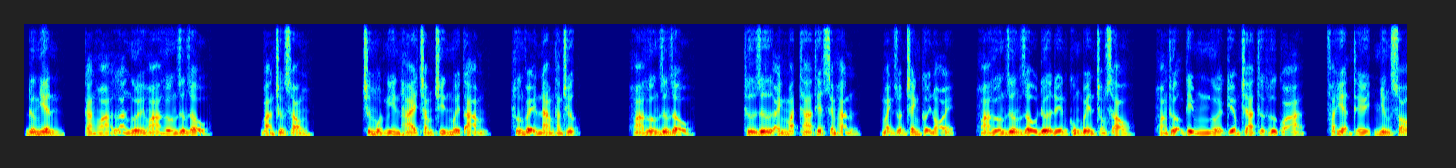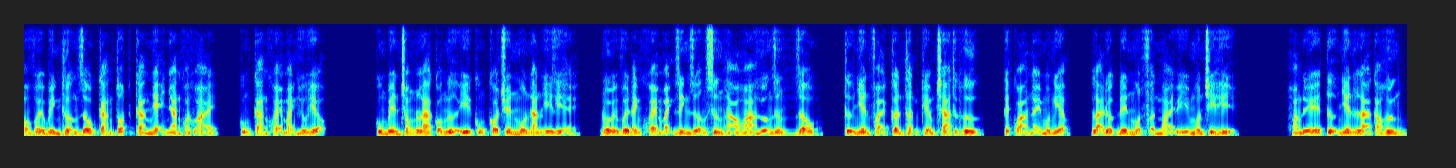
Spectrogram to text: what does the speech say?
đương nhiên, càng họa là ngươi hoa hướng dương dầu. Bản chương xong. Chương một nghìn hai trăm chín mươi tám, hướng vệ nam thăng trước. Hoa hướng dương dầu. Thư dư ánh mắt tha thiết xem hắn, mạnh dẫn tranh cười nói, hoa hướng dương dầu đưa đến cung bên trong sau, hoàng thượng tìm người kiểm tra thực hư quá, phát hiện thế nhưng so với bình thường dầu càng tốt, càng nhẹ nhàng khoan khoái, cũng càng khỏe mạnh hữu hiệu. Cung bên trong là có ngự y cũng có chuyên môn ăn y gì đối với đánh khỏe mạnh dinh dưỡng xương hào hoa hướng dương dầu, tự nhiên phải cẩn thận kiểm tra thực hư, kết quả này một nghiệm, lại được đến một phần ngoại ý muốn chi hỉ. Hoàng đế tự nhiên là cao hứng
